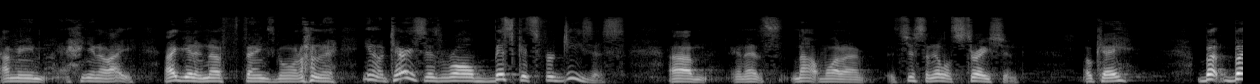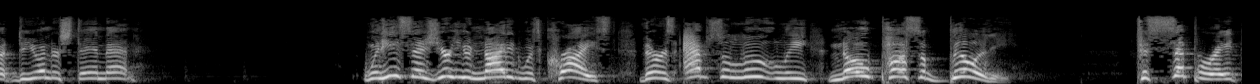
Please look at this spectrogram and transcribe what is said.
I mean, you know, I, I get enough things going on. You know, Terry says we're all biscuits for Jesus. Um, and that's not what I'm, it's just an illustration. Okay? But, but do you understand that? When he says you're united with Christ, there is absolutely no possibility to separate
